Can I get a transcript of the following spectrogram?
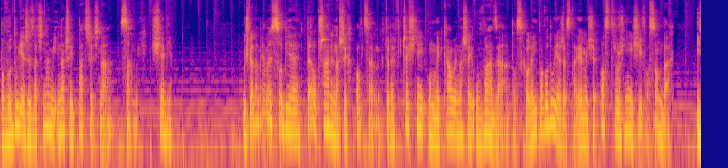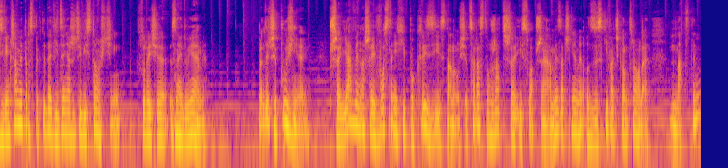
powoduje, że zaczynamy inaczej patrzeć na samych siebie. Uświadamiamy sobie te obszary naszych ocen, które wcześniej umykały naszej uwadze, a to z kolei powoduje, że stajemy się ostrożniejsi w osądach i zwiększamy perspektywę widzenia rzeczywistości, w której się znajdujemy. Prędzej czy później przejawy naszej własnej hipokryzji staną się coraz to rzadsze i słabsze, a my zaczniemy odzyskiwać kontrolę nad tym,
